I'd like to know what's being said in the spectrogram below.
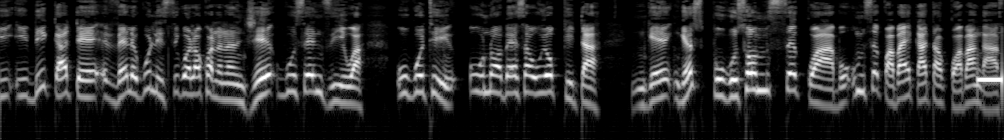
i- ibigade vele kulisiko lakhona nanje kusenziwa ukuthi unobesa uyogida nge- ngesibhuku somsegwabo umsegwabo ayegada agwaba ngaso.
